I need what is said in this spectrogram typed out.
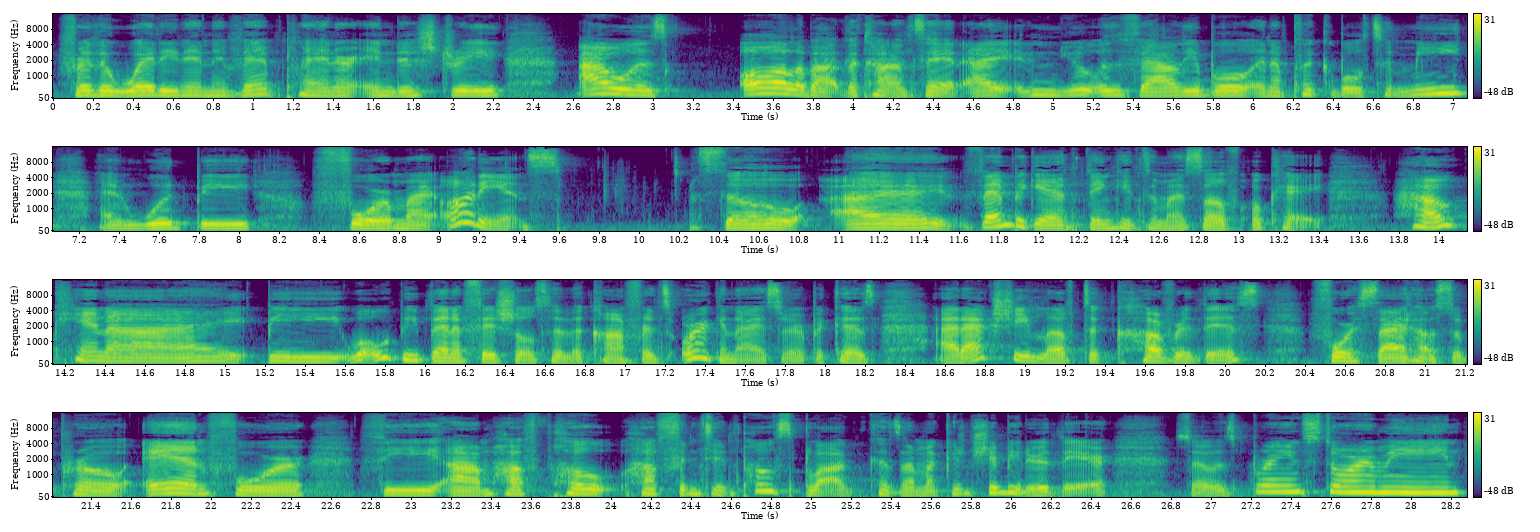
for the wedding and event planner industry, I was all about the content. I knew it was valuable and applicable to me and would be for my audience. So I then began thinking to myself, okay, how can I be, what would be beneficial to the conference organizer? Because I'd actually love to cover this for Side Hustle Pro and for the um, Huff po- Huffington Post blog because I'm a contributor there. So I was brainstorming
